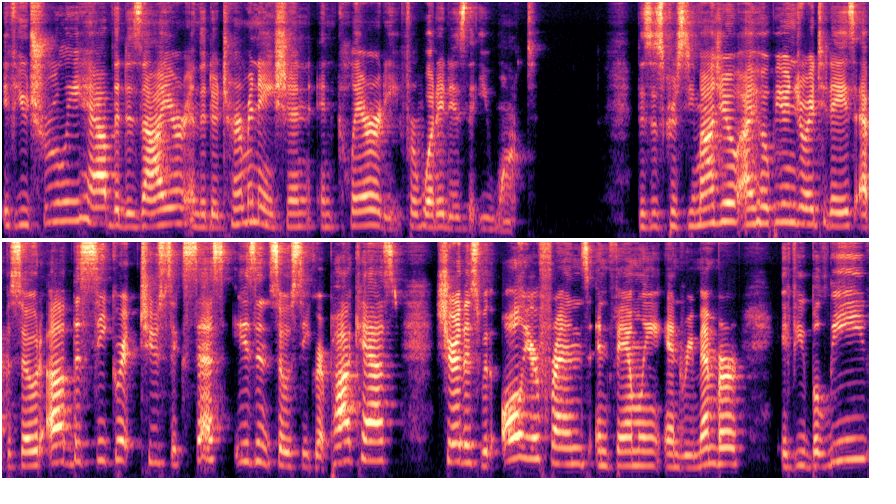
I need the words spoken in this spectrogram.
If you truly have the desire and the determination and clarity for what it is that you want. This is Kristi Maggio. I hope you enjoyed today's episode of the Secret to Success Isn't So Secret podcast. Share this with all your friends and family. And remember, if you believe,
